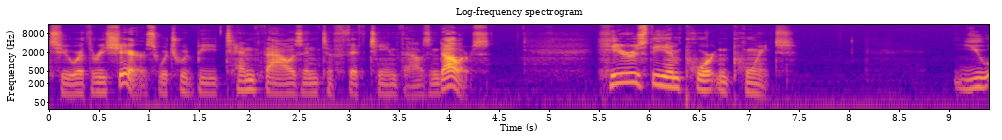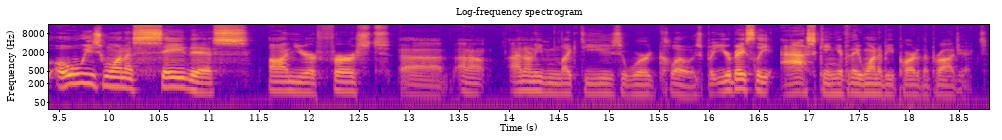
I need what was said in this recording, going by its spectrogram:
two or three shares, which would be $10,000 to $15,000. Here's the important point. You always want to say this on your first uh, I don't I don't even like to use the word close, but you're basically asking if they want to be part of the project.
